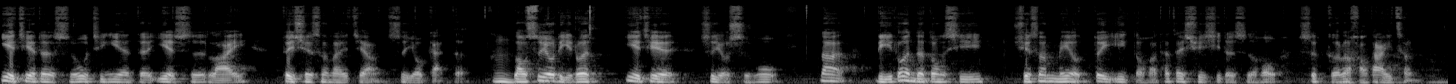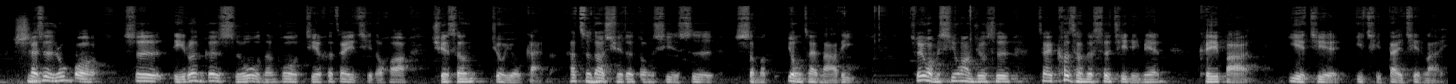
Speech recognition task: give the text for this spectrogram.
业界的实务经验的业师来对学生来讲是有感的。嗯，老师有理论，业界是有实务。那理论的东西，学生没有对应的话，他在学习的时候是隔了好大一层。但是如果是理论跟实物能够结合在一起的话，学生就有感了，他知道学的东西是什么，用在哪里。所以我们希望就是在课程的设计里面，可以把业界一起带进来，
